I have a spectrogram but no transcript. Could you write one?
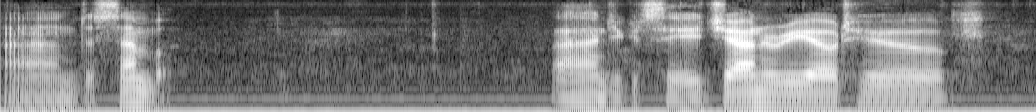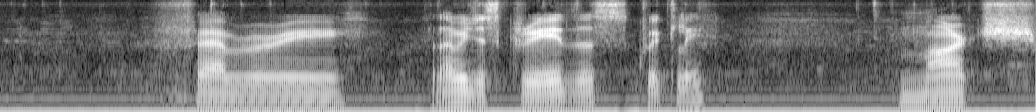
and December. And you could say January out here, February. Let me just create this quickly. March.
